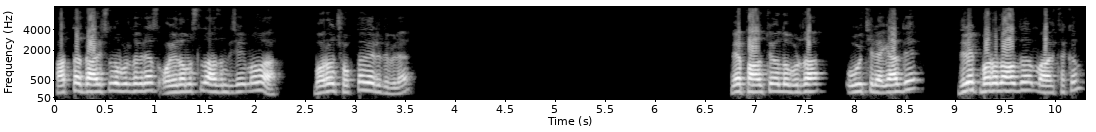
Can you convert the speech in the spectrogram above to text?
Hatta Darius'un da burada biraz oyalaması lazım diyeceğim ama Baron çoktan eridi bile. Ve Pantheon da burada ulti ile geldi. Direkt Baron aldı mavi takım.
